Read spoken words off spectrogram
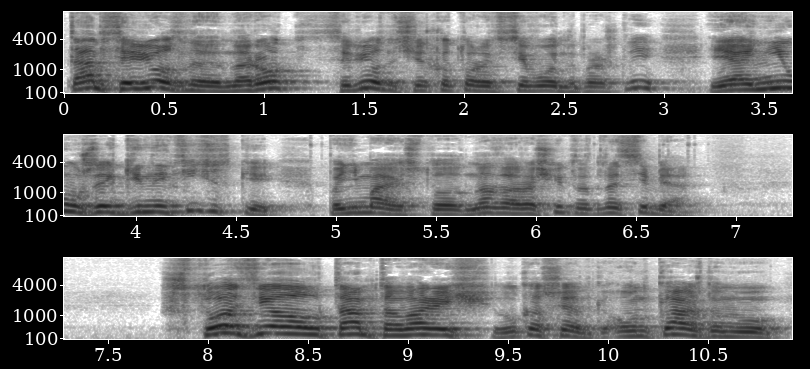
Там серьезный народ, серьезный, через который все войны прошли, и они уже генетически понимают, что надо рассчитывать на себя. Что сделал там товарищ Лукашенко? Он каждому,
